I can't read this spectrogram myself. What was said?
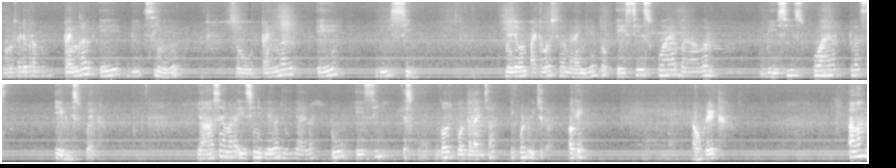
दोनों साइडें बराबर हो गई ट्रायंगल ए बी सी में सो ट्रायंगल ए बी सी में जब हम पाइथागोरस थ्योरम लगाएँगे तो ए सी स्क्वायर बराबर B C square plus A B square यहाँ से हमारा ए सी निकलेगा जो कि आएगा two A C square because both the lines are equal to each other okay now great अब हम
